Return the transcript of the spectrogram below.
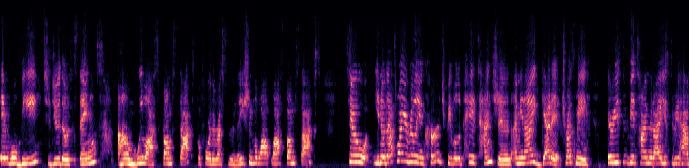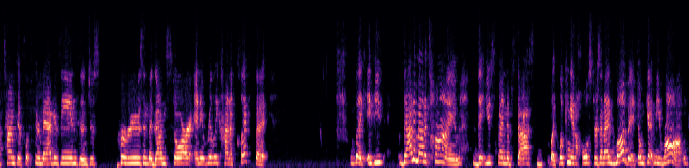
it will be to do those things. Um, we lost bump stocks before the rest of the nation lost bump stocks. So, you know, that's why I really encourage people to pay attention. I mean, I get it. Trust me, there used to be a time that I used to be have time to flip through magazines and just peruse in the gun store, and it really kind of clicked that like if you that amount of time that you spend obsessed like looking at holsters and i love it don't get me wrong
